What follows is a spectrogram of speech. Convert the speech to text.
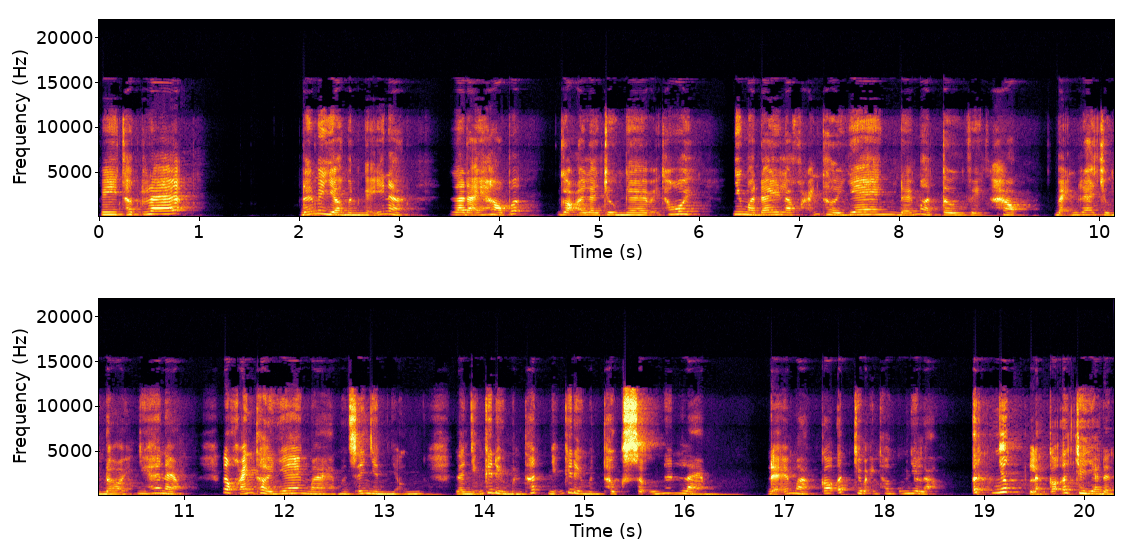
Vì thật ra đến bây giờ mình nghĩ nè, là đại học á, gọi là trường nghề vậy thôi nhưng mà đây là khoảng thời gian để mà từ việc học bạn ra trường đời như thế nào? Là khoảng thời gian mà mình sẽ nhìn nhận là những cái điều mình thích, những cái điều mình thực sự nên làm để mà có ích cho bản thân cũng như là ít nhất là có ích cho gia đình.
